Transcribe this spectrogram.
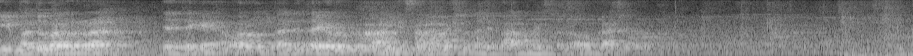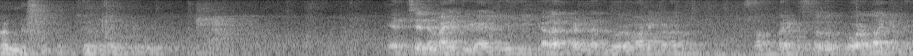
ಈ ವಧುವರರ ಜೊತೆಗೆ ಅವರ ತಂದೆ ತಾಯಿಗಳು ಕೂಡ ಈ ಸಮಾವೇಶದಲ್ಲಿ ಭಾಗವಹಿಸಲು ಅವಕಾಶಗಳು ಹೆಚ್ಚಿನ ಮಾಹಿತಿಗಾಗಿ ಈ ಕೆಳಕಂಡ ದೂರವಾಣಿಗಳನ್ನು ಸಂಪರ್ಕಿಸಲು ಕೋರಲಾಗಿದೆ.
